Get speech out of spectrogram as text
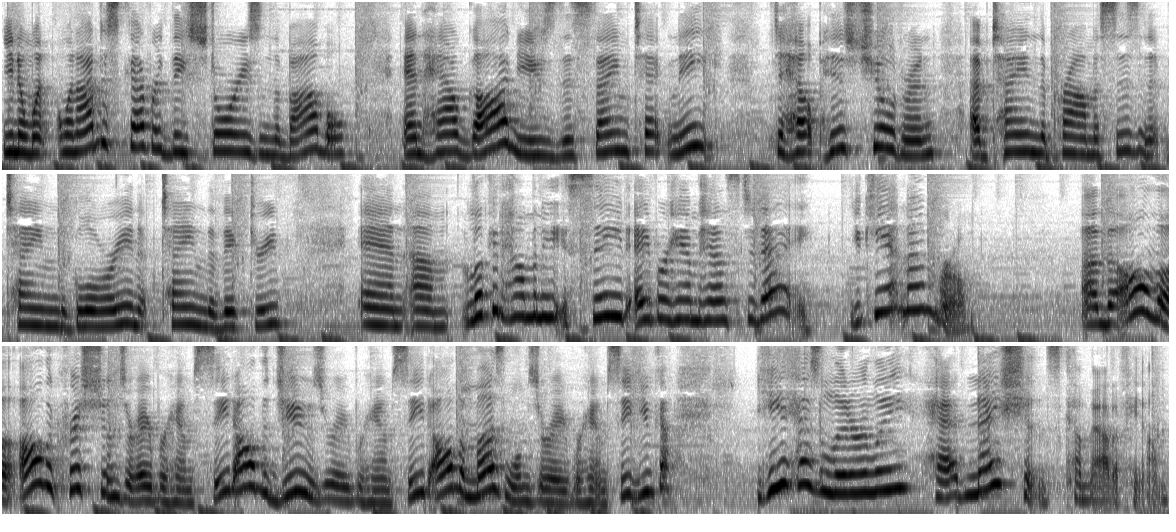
You know, when, when I discovered these stories in the Bible and how God used this same technique to help his children obtain the promises and obtain the glory and obtain the victory. And um, look at how many seed Abraham has today. You can't number them. Uh, the, all the all the Christians are Abraham's seed. All the Jews are Abraham's seed. All the Muslims are Abraham's seed. You got. He has literally had nations come out of him,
